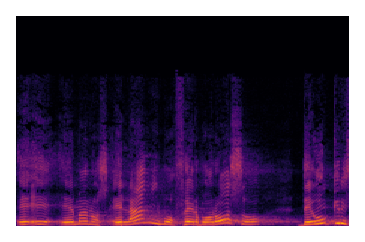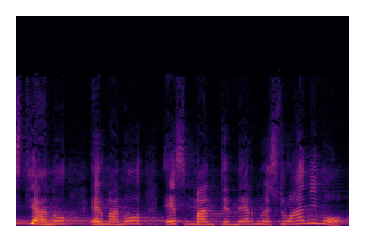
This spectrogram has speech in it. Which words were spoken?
eh, eh, hermanos, el ánimo fervoroso de un cristiano, hermano, es mantener nuestro ánimo,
